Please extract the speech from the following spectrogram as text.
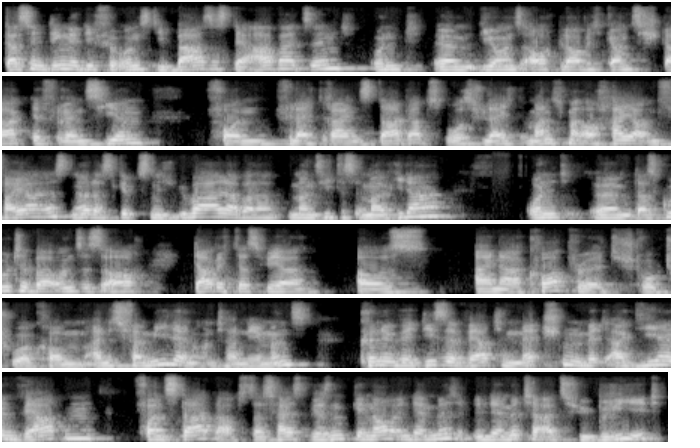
Das sind Dinge, die für uns die Basis der Arbeit sind und ähm, die uns auch, glaube ich, ganz stark differenzieren von vielleicht reinen Startups, wo es vielleicht manchmal auch Hire und Fire ist. Ne? Das gibt es nicht überall, aber man sieht es immer wieder. Und ähm, das Gute bei uns ist auch, dadurch, dass wir aus einer Corporate-Struktur kommen, eines Familienunternehmens, können wir diese Werte matchen mit agilen Werten von Startups. Das heißt, wir sind genau in der, Mitte, in der Mitte als Hybrid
